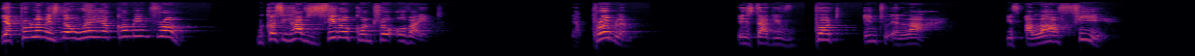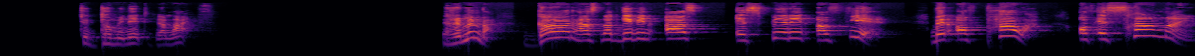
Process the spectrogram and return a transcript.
Your problem is not where you're coming from because you have zero control over it. Your problem is that you've bought into a lie. You've allowed fear to dominate your life. Remember, God has not given us a spirit of fear, but of power, of a sound mind,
